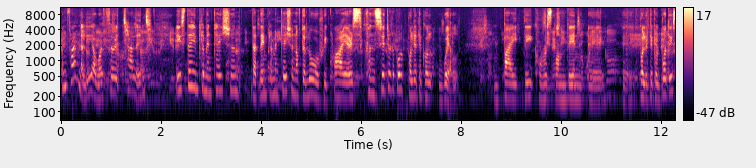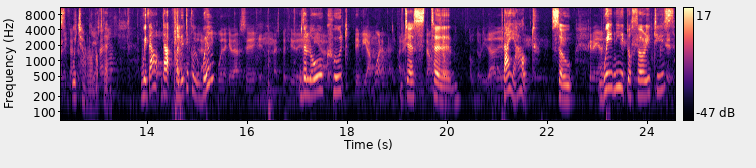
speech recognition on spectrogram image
And finally, our third challenge is the implementation, that the implementation of the law requires considerable political will by the corresponding uh, uh, political bodies, which are all of them. Without that political will, the law could just uh, die out. So we need authorities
